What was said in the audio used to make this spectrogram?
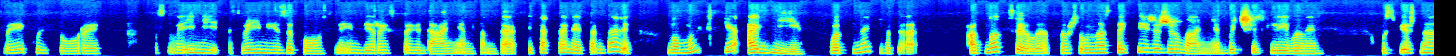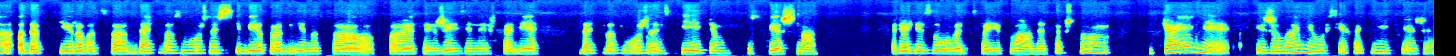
своей культурой, своими, своим языком, своим вероисповеданием, там, да, и так далее, и так далее, но мы все одни. Вот, знаете, вот а, одно целое, потому что у нас такие же желания быть счастливыми, успешно адаптироваться, дать возможность себе продвинуться по этой жизненной шкале, дать возможность детям успешно реализовывать свои планы. Так что чаяние и желания у всех одни и те же,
